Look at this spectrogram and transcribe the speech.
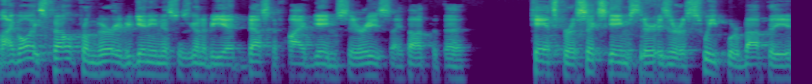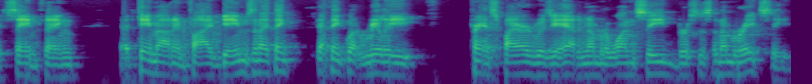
I've always felt from the very beginning this was going to be a best of five game series. I thought that the chance for a six game series or a sweep were about the same thing. It came out in five games, and I think I think what really transpired was you had a number one seed versus a number eight seed.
